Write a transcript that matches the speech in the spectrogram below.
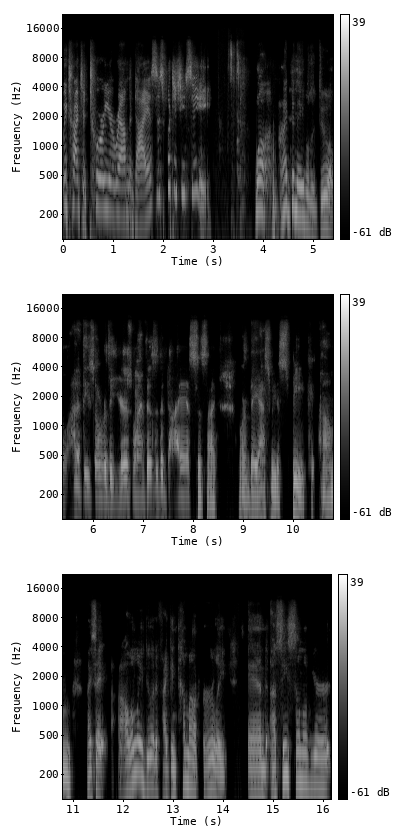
we tried to tour you around the diocese what did you see Well, I've been able to do a lot of these over the years. When I visit a diocese, I or they ask me to speak, um, I say I'll only do it if I can come out early and uh, see some of your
